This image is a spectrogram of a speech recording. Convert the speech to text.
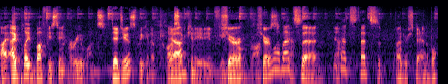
I, I played Buffy Sainte-Marie once. did you? Speaking of classic Yeah. Canadian female Sure, rockers. sure. Well, that's yeah. uh, Yeah. that's that's understandable.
